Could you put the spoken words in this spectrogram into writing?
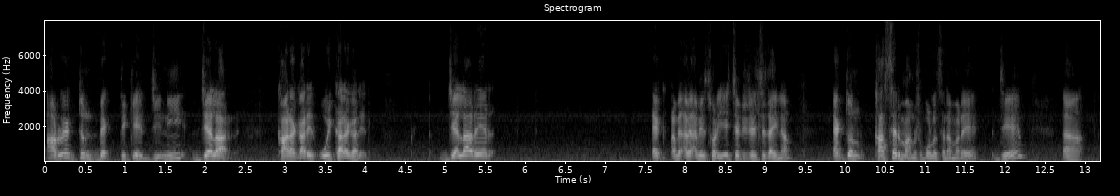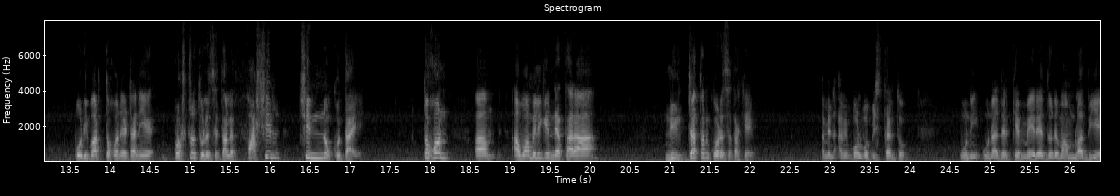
আরও একজন ব্যক্তিকে যিনি জেলার কারাগারের, ওই কারাগারের, জেলারের এক, আমি, আমি- সরি এর ডিটেলসে যাই না, একজন কাছের মানুষ বলেছেন আমারে যে পরিবার তখন এটা নিয়ে প্রশ্ন তুলেছে, তাহলে ফাঁসির চিহ্ন কোথায়? তখন আওয়ামী লীগের নেতারা নির্যাতন করেছে তাকে। আমি আমি বলব বিস্তারিত। উনি উনাদেরকে মেরে ধরে মামলা দিয়ে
